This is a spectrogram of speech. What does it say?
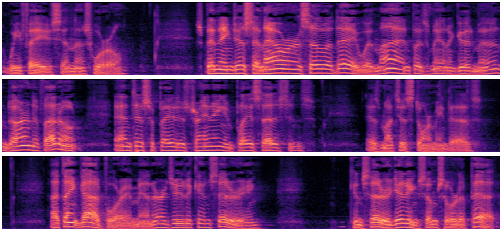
we face in this world. Spending just an hour or so a day with mine puts me in a good mood. Darn if I don't anticipate his training and play sessions as much as Stormy does. I thank God for him and urge you to considering consider getting some sort of pet.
